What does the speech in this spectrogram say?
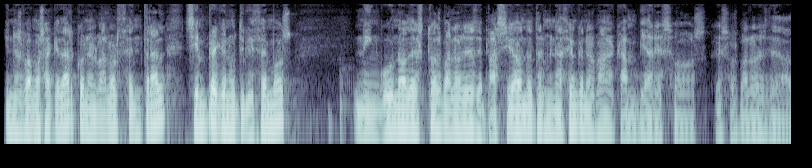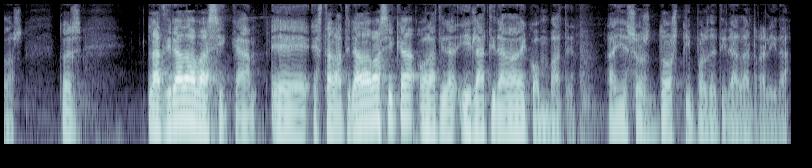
y nos vamos a quedar con el valor central siempre que no utilicemos ninguno de estos valores de pasión, determinación que nos van a cambiar esos, esos valores de dados. Entonces, la tirada básica, eh, está la tirada básica o la tira- y la tirada de combate. Hay esos dos tipos de tirada en realidad.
